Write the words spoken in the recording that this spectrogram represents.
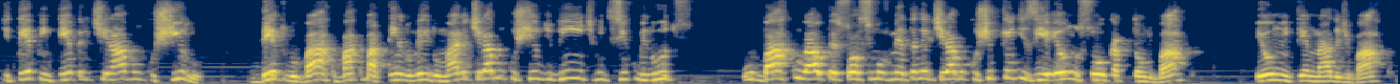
de tempo em tempo ele tirava um cochilo dentro do barco, o barco batendo no meio do mar, ele tirava um cochilo de 20, 25 minutos. O barco lá, o pessoal se movimentando, ele tirava um cochilo porque ele dizia: Eu não sou o capitão do barco, eu não entendo nada de barco,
